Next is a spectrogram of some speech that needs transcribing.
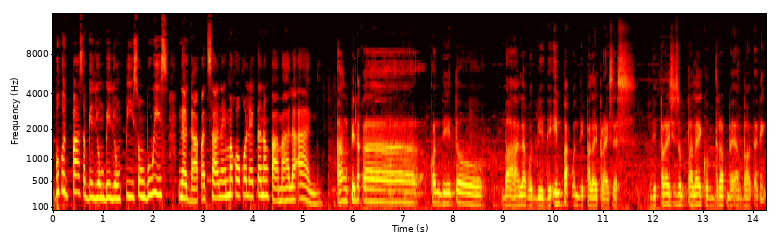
bukod pa sa bilyong-bilyong pisong buwis na dapat sana'y makokolekta ng pamahalaan. Ang pinaka kon dito bahala would be the impact on the palay prices. The prices of palay could drop by about I think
